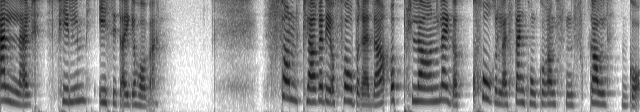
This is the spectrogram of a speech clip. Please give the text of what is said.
eller film i sitt eget hode. Sånn klarer de å forberede og planlegge hvordan den konkurransen skal gå.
